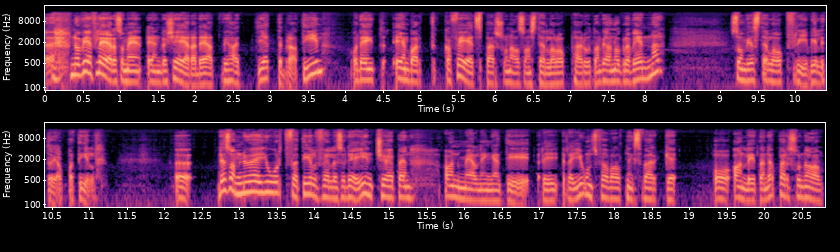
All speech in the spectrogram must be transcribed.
Eh, no, vi är flera som är engagerade. Att vi har ett jättebra team. Och det är inte enbart kaféets personal som ställer upp här utan vi har några vänner som vill ställa upp frivilligt och hjälpa till. Eh, det som nu är gjort för tillfället så det är inköpen, anmälningen till regionsförvaltningsverket och anlitande av personal,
